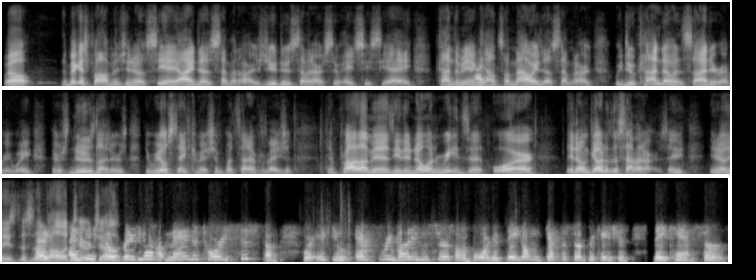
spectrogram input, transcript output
Well, the biggest problem is, you know, CAI does seminars. You do seminars through HCCA. Condominium right. Council Maui does seminars. We do Condo Insider every week. There's newsletters. The Real Estate Commission puts out information. The problem is either no one reads it or they don't go to the seminars. They, you know, these this is right. a volunteer and job. So, but if you have a mandatory system where if you everybody who serves on a board, if they don't get the certification, they can't serve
